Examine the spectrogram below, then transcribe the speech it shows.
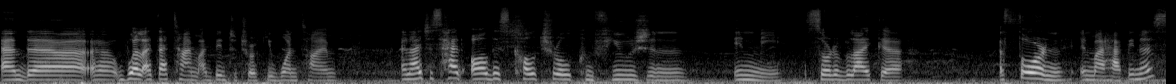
And uh, uh, well, at that time, I'd been to Turkey one time, and I just had all this cultural confusion in me, sort of like a, a thorn in my happiness.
